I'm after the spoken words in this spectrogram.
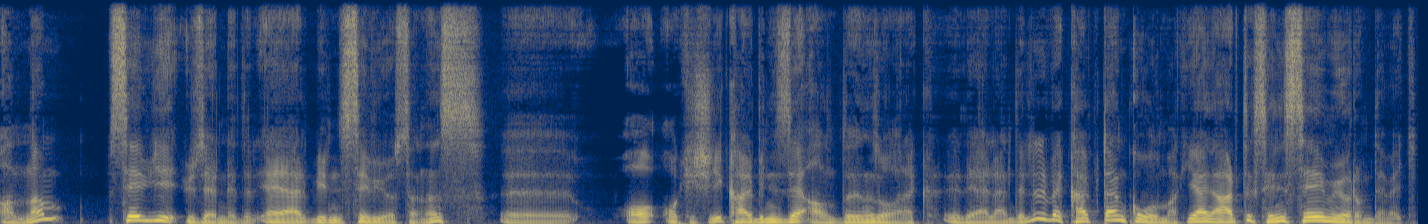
anlam sevgi üzerinedir. Eğer birini seviyorsanız e, o, o kişiyi kalbinize aldığınız olarak değerlendirilir ve kalpten kovulmak. Yani artık seni sevmiyorum demek.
